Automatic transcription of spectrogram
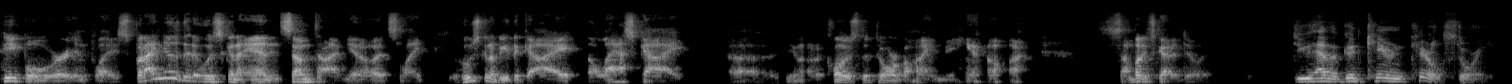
people were in place. But I knew that it was going to end sometime. You know, it's like, who's going to be the guy, the last guy, uh, you know, to close the door behind me? You know, somebody's got to do it. Do you have a good Karen Carroll story?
